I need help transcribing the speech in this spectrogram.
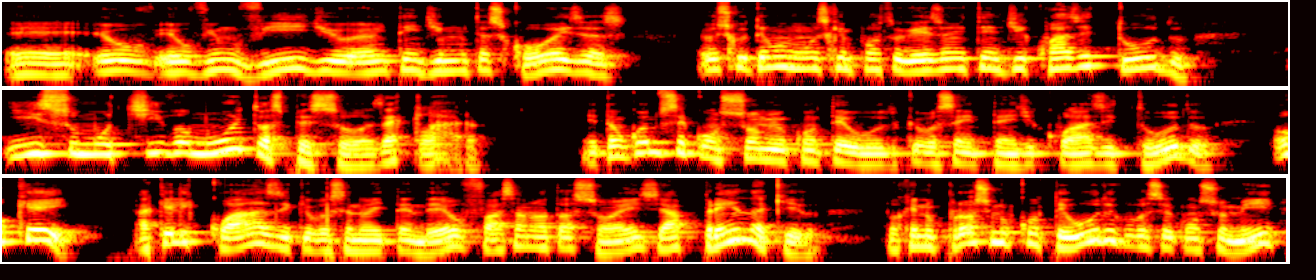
é, eu, eu vi um vídeo, eu entendi muitas coisas, eu escutei uma música em português, eu entendi quase tudo. E isso motiva muito as pessoas, é claro. Então, quando você consome um conteúdo que você entende quase tudo, ok, Aquele quase que você não entendeu, faça anotações e aprenda aquilo. Porque no próximo conteúdo que você consumir,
